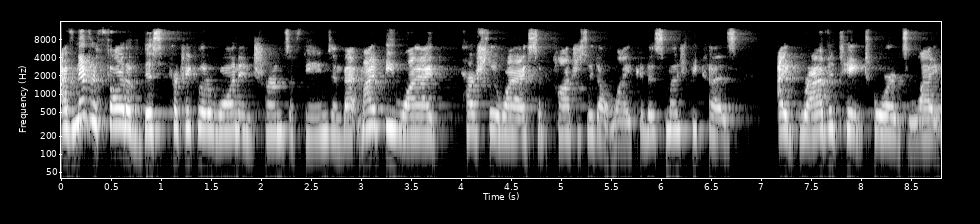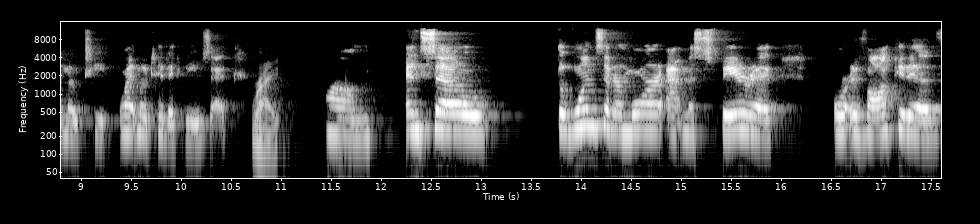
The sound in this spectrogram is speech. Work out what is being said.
I've never thought of this particular one in terms of themes, and that might be why I partially why I subconsciously don't like it as much because I gravitate towards leitmotif, light motivic music. Right. Um, and so the ones that are more atmospheric or evocative,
